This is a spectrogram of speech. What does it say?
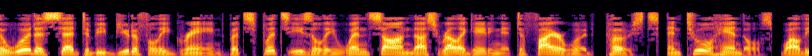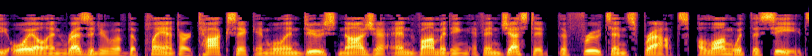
The wood is said to be beautifully grained but splits easily when sawn thus relegating it to firewood, posts, and tool handles, while the oil and residue of the plant are toxic and will induce nausea and vomiting if ingested. The fruits and sprouts, along with the seeds,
